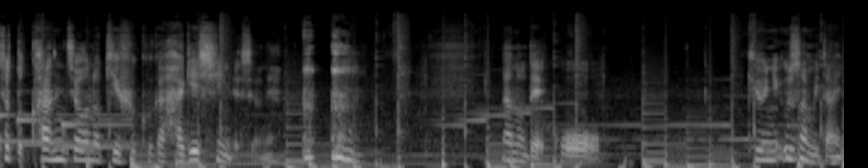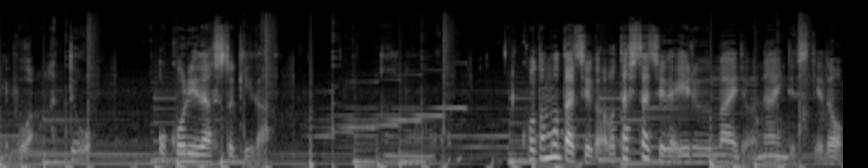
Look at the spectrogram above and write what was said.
ちょっと感情の起伏が激しいんですよね。なのでこう急に嘘みたいにブワーって怒り出す時があの子供たちが私たちがいる前ではないんですけど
